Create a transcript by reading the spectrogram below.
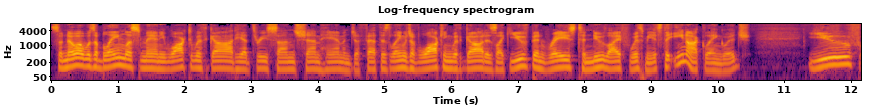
So Noah was a blameless man. He walked with God. He had three sons, Shem, Ham, and Japheth. His language of walking with God is like, You've been raised to new life with me. It's the Enoch language. You've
